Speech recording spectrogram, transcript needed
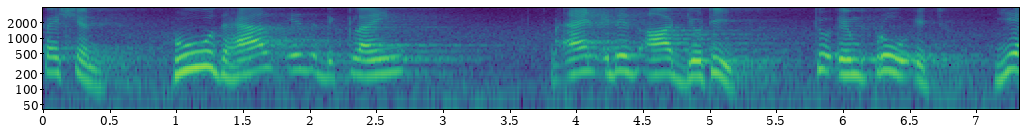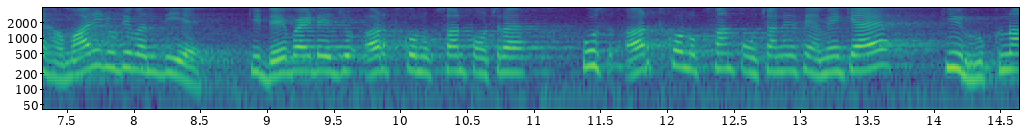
patient whose health is decline and it is our duty to improve it ये हमारी ड्यूटी बनती है। कि डे बाय डे जो अर्थ को नुकसान पहुँच रहा है उस अर्थ को नुकसान पहुँचाने से हमें क्या है कि रुकना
